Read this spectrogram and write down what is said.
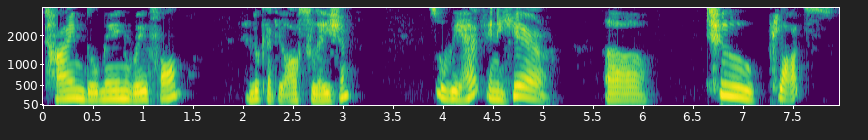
time domain waveform and look at the oscillation. So we have in here uh, two plots.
